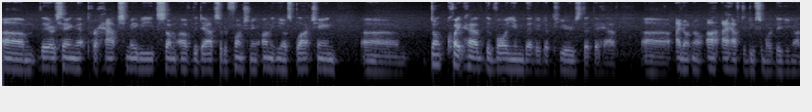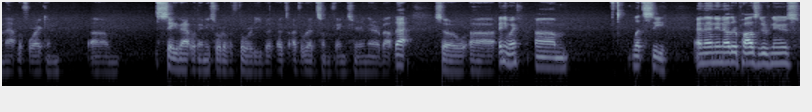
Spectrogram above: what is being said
um, they are saying that perhaps maybe some of the dApps that are functioning on the EOS blockchain um, don't quite have the volume that it appears that they have. Uh, I don't know. I, I, have to do some more digging on that before I can um, say that with any sort of authority, but I've read some things here and there about that. So uh, anyway, um, let's see. And then in other positive news,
